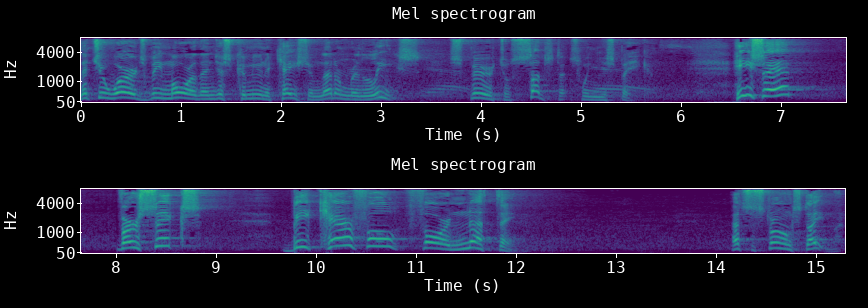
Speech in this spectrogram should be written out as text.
Let your words be more than just communication. Let them release spiritual substance when you speak. He said, verse 6 Be careful for nothing. That's a strong statement.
